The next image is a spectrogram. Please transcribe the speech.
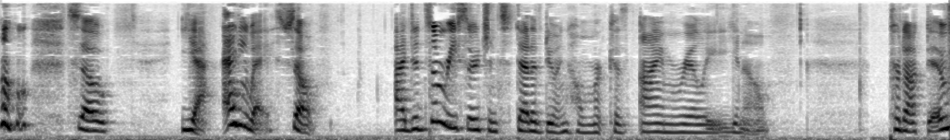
so, yeah. Anyway, so I did some research instead of doing homework because I'm really, you know, productive.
